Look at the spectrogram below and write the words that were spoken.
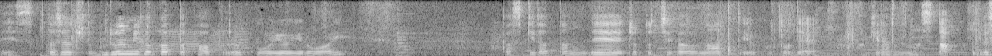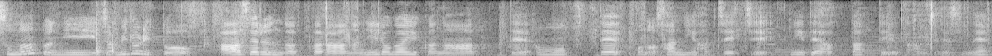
です。私はちょっとブルーみがかったパープルこういう色合いが好きだったのでちょっと違うなっていうことで諦めました。でその後にじゃあ緑と合わせるんだったら何色がいいかなって思ってこの3281に出会ったっていう感じですね。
